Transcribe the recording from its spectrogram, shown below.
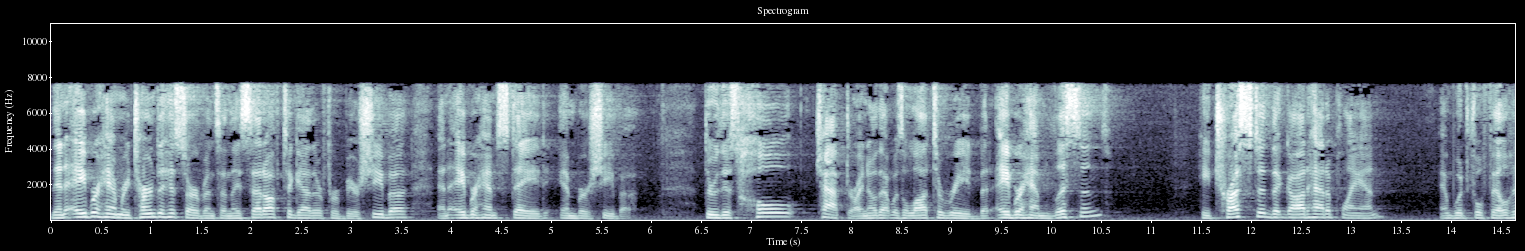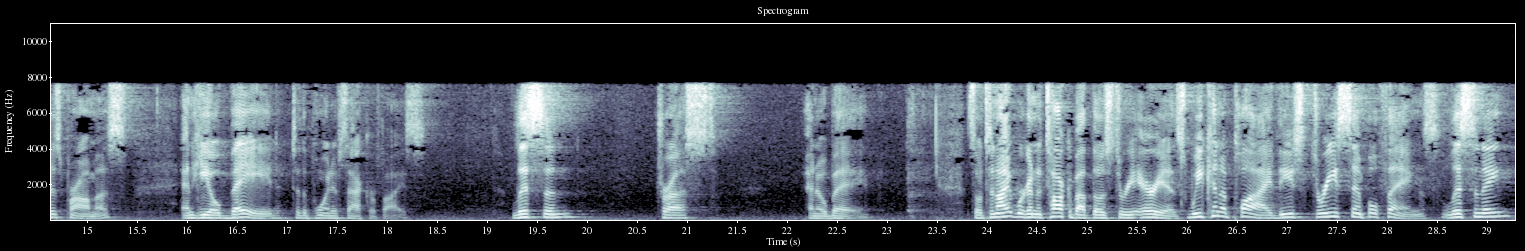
Then Abraham returned to his servants, and they set off together for Beersheba, and Abraham stayed in Beersheba. Through this whole chapter, I know that was a lot to read, but Abraham listened. He trusted that God had a plan and would fulfill his promise and he obeyed to the point of sacrifice. Listen, trust, and obey. So tonight we're going to talk about those three areas. We can apply these three simple things listening,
